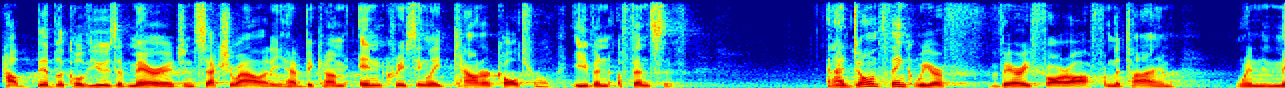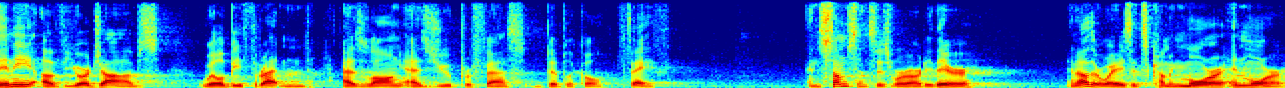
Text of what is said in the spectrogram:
How biblical views of marriage and sexuality have become increasingly countercultural, even offensive. And I don't think we are very far off from the time when many of your jobs will be threatened as long as you profess biblical faith. In some senses, we're already there. In other ways, it's coming more and more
